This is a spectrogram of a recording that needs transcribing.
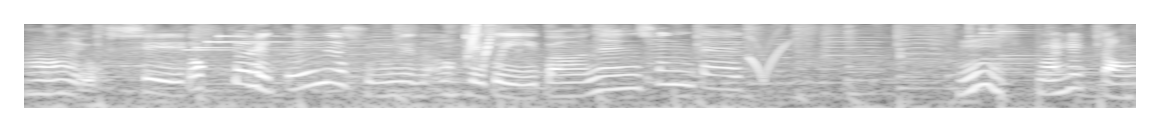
아 역시 떡들이 끝내줍니다 그리고 이번엔 순대 음 맛있다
